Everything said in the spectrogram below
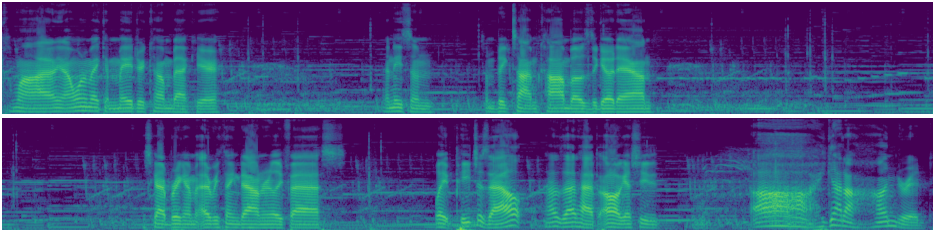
Come on, I, I want to make a major comeback here. I need some some big time combos to go down. Just gotta bring him everything down really fast. Wait, Peach is out? How does that happen? Oh, I guess she. Oh, he got a hundred.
